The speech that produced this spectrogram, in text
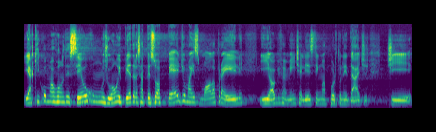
e aqui, como aconteceu com João e Pedro, essa pessoa pede uma esmola para ele, e obviamente ali eles têm uma oportunidade de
